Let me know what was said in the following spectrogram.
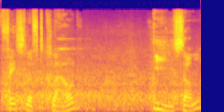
Facelift Cloud. eSum.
